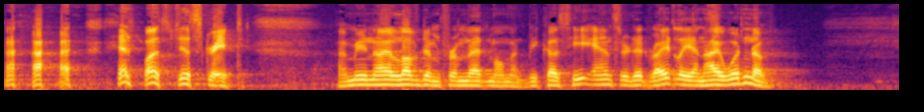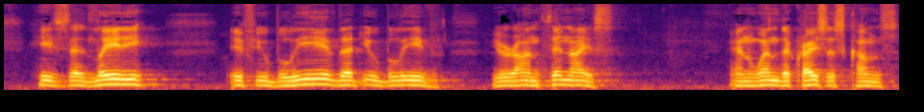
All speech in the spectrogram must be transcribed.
it was just great. I mean, I loved him from that moment because he answered it rightly and I wouldn't have. He said, Lady, if you believe that you believe, you're on thin ice. And when the crisis comes,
